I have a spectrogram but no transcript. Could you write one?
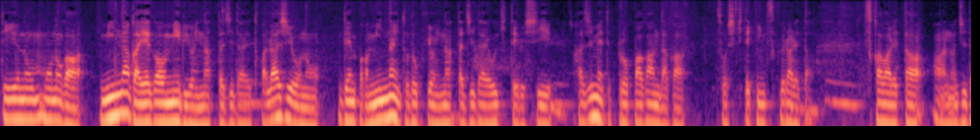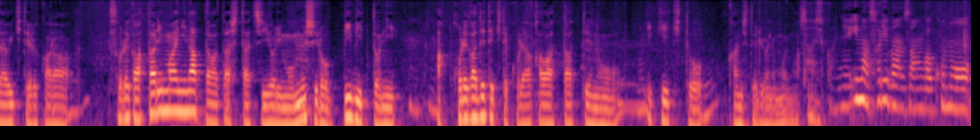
ていうのものがみんなが映画を見るようになった時代とかラジオの電波がみんなに届くようになった時代を生きてるし初めてプロパガンダが組織的に作られた使われたあの時代を生きてるからそれが当たり前になった私たちよりもむしろビビッドにあこれが出てきてこれは変わったっていうのを生き生きと感じているように思います、ね、確かにね。今サリバンさんがこの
